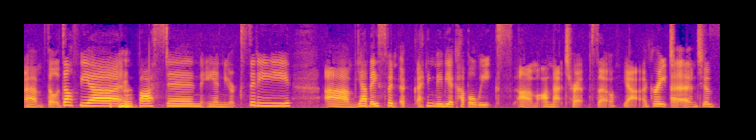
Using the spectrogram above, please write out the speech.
um, Philadelphia, mm-hmm. and Boston, and New York City. Um, yeah, they spent, I think, maybe a couple weeks um, on that trip. So, yeah, a great trip. Uh, and she has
